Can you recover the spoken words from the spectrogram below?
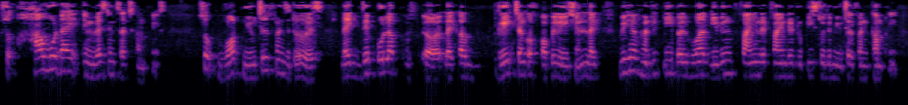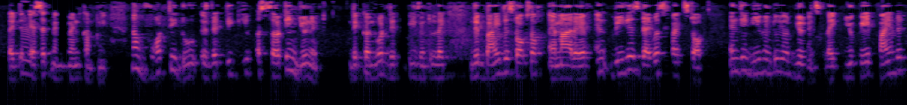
so how would I invest in such companies? So what mutual funds do is like they pull up uh, like a great chunk of population. Like we have 100 people who are giving 500, 500 rupees to the mutual fund company, like the Mm. asset management company. Now what they do is that they give a certain unit. They convert the rupees into like they buy the stocks of MRF and various diversified stocks and they give into your units. Like you paid 500,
